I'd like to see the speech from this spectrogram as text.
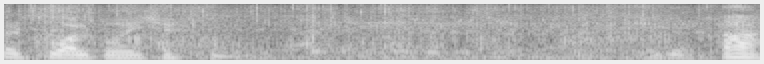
একটু অল্প হয়েছে হ্যাঁ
